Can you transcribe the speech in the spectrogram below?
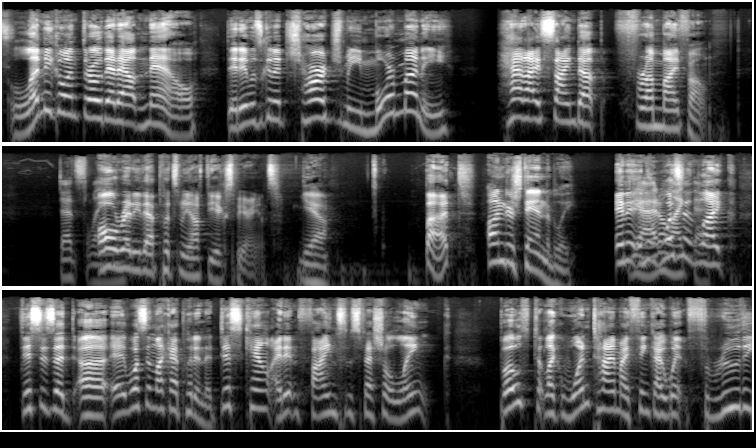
So let me go and throw that out now that it was going to charge me more money had I signed up from my phone. That's lame. Already that puts me off the experience. Yeah. But Understandably. and it, Yeah, and it don't like wasn't that. like this is a uh, it wasn't like I put in a discount. I didn't find some special link. Both t- like one time I think I went through the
